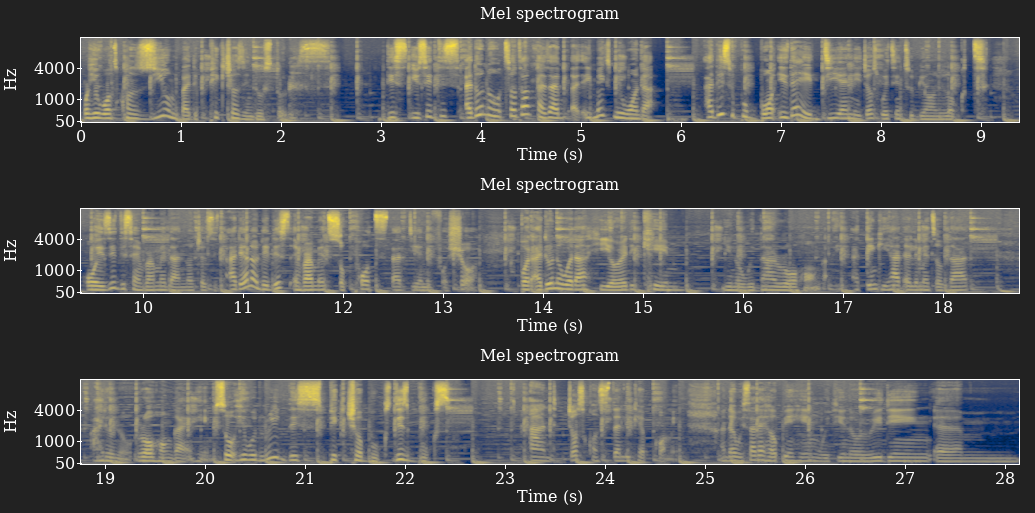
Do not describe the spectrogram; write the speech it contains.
but he was consumed by the pictures in those stories this you see this i don't know so sometimes I, it makes me wonder are these people born is there a dna just waiting to be unlocked or is it this environment that nurtures it at the end of the day this environment supports that dna for sure but i don't know whether he already came you know with that raw hunger i think he had elements of that i don't know raw hunger in him so he would read these picture books these books and just constantly kept coming and then we started helping him with you know reading um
